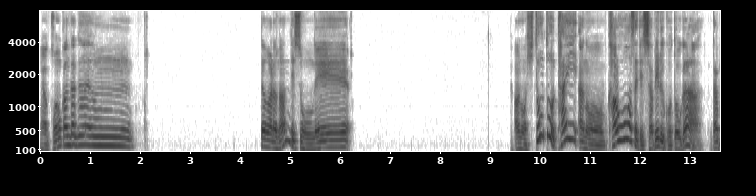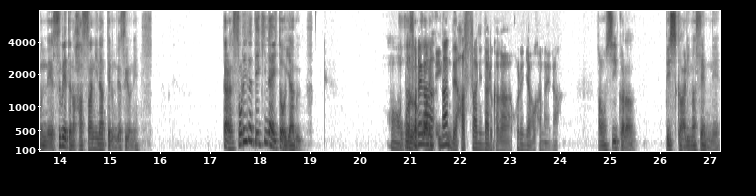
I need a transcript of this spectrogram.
いや、この感覚、うーん。だから、なんでしょうね。あの、人と対、あの、顔を合わせて喋ることが、多分ね、すべての発散になってるんですよね。だから、それができないと病む。うん心がそれが壊れていくなんで発散になるかが俺には分かんないな。楽しいからでしかありませんね。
